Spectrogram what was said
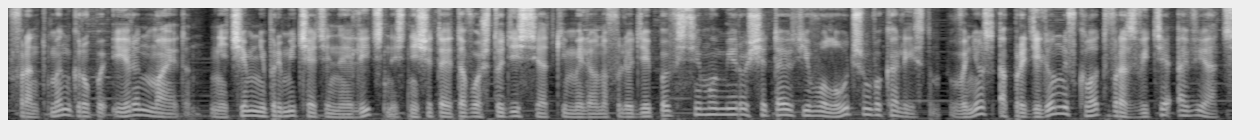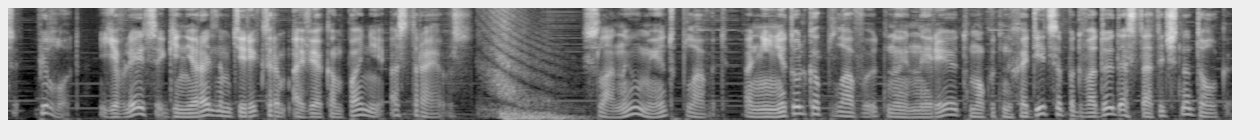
фронтмен группы Iron Maiden. Ничем не примечательная личность, не считая того, что десятки миллионов людей по всему миру считают его лучшим вокалистом, внес определенный вклад в развитие авиации. Пилот. Является генеральным директором авиакомпании Astraeus. Слоны умеют плавать. Они не только плавают, но и ныряют, могут находиться под водой достаточно долго.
